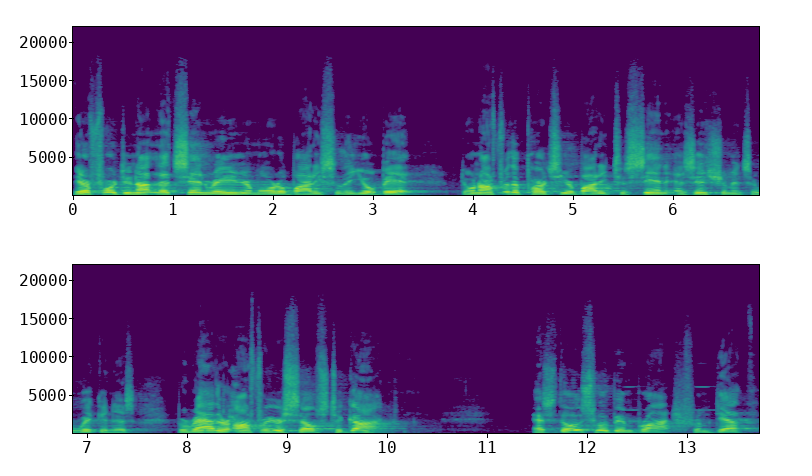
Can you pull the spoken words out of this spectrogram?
Therefore, do not let sin reign in your mortal body so that you obey it. Don't offer the parts of your body to sin as instruments of wickedness, but rather offer yourselves to God as those who have been brought from death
